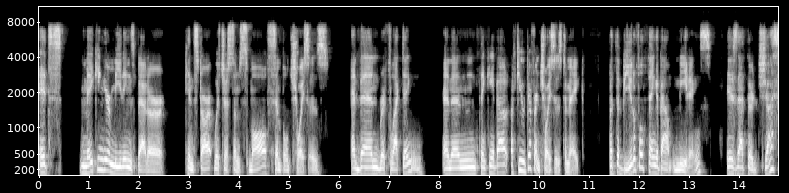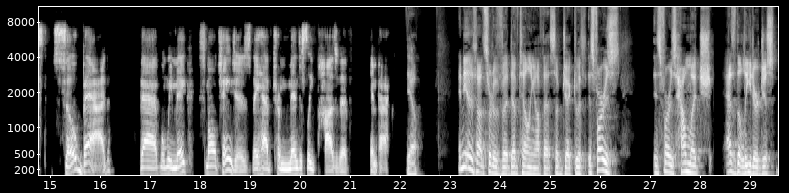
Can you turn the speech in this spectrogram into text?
It's making your meetings better can start with just some small simple choices and then reflecting and then thinking about a few different choices to make. But the beautiful thing about meetings is that they're just so bad that when we make small changes, they have tremendously positive impact. Yeah. Any other thoughts, sort of uh, dovetailing off that subject, with as far as as far as how much, as the leader, just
